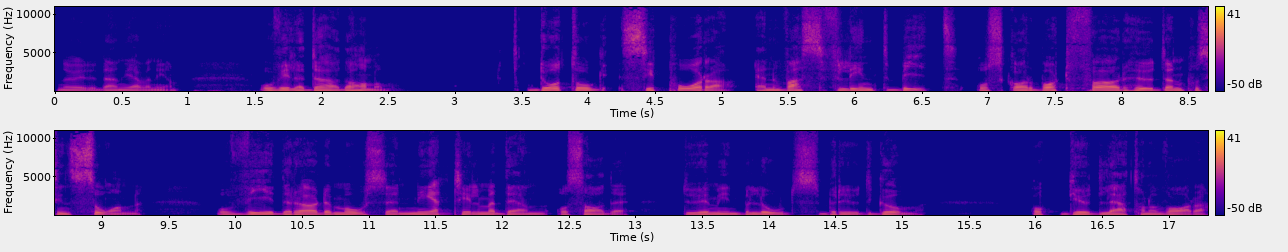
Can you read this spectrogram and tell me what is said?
nu är det den jäveln igen, och ville döda honom. Då tog Sippora en vass flintbit och skar bort förhuden på sin son och vidrörde Mose ner till med den och sade Du är min blodsbrudgum. Och Gud lät honom vara.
